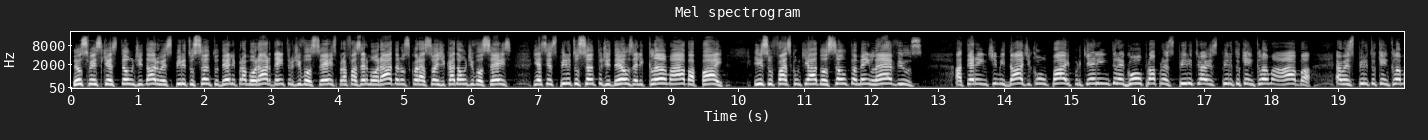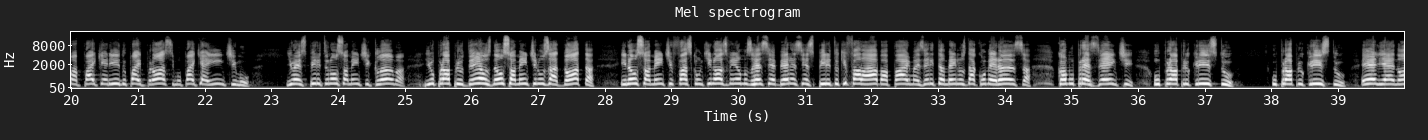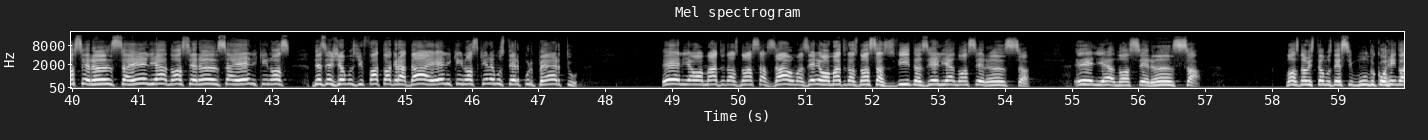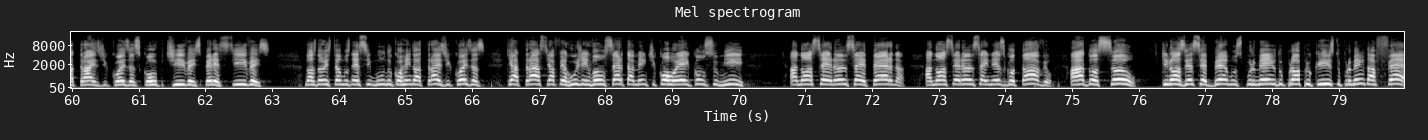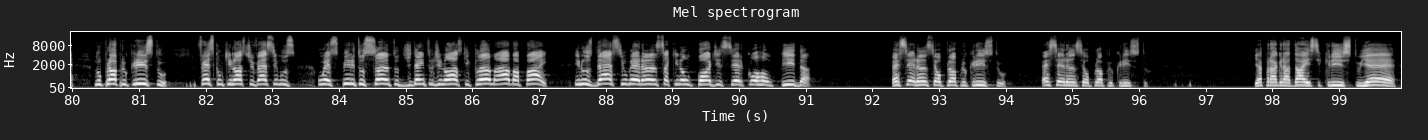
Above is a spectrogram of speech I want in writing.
Deus fez questão de dar o Espírito Santo dele para morar dentro de vocês, para fazer morada nos corações de cada um de vocês. E esse Espírito Santo de Deus, ele clama, Abba, Pai. Isso faz com que a adoção também leve-os a terem intimidade com o Pai, porque Ele entregou o próprio Espírito e é o Espírito quem clama Abba, é o Espírito quem clama Pai querido, Pai próximo, Pai que é íntimo. E o Espírito não somente clama, e o próprio Deus não somente nos adota, e não somente faz com que nós venhamos receber esse Espírito que fala Abba Pai, mas Ele também nos dá como herança, como presente, o próprio Cristo. O próprio Cristo, Ele é nossa herança, Ele é a nossa herança, é Ele quem nós desejamos de fato agradar a Ele, quem nós queremos ter por perto. Ele é o amado das nossas almas, Ele é o amado das nossas vidas, Ele é a nossa herança. Ele é a nossa herança. Nós não estamos nesse mundo correndo atrás de coisas corruptíveis, perecíveis. Nós não estamos nesse mundo correndo atrás de coisas que a traça e a ferrugem vão certamente corroer e consumir. A nossa herança é eterna, a nossa herança é inesgotável, a adoção que nós recebemos por meio do próprio Cristo, por meio da fé no próprio Cristo, fez com que nós tivéssemos um Espírito Santo de dentro de nós que clama, Abba Pai, e nos desse uma herança que não pode ser corrompida. Essa herança é o próprio Cristo. Essa herança é o próprio Cristo. E é para agradar esse Cristo, e é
